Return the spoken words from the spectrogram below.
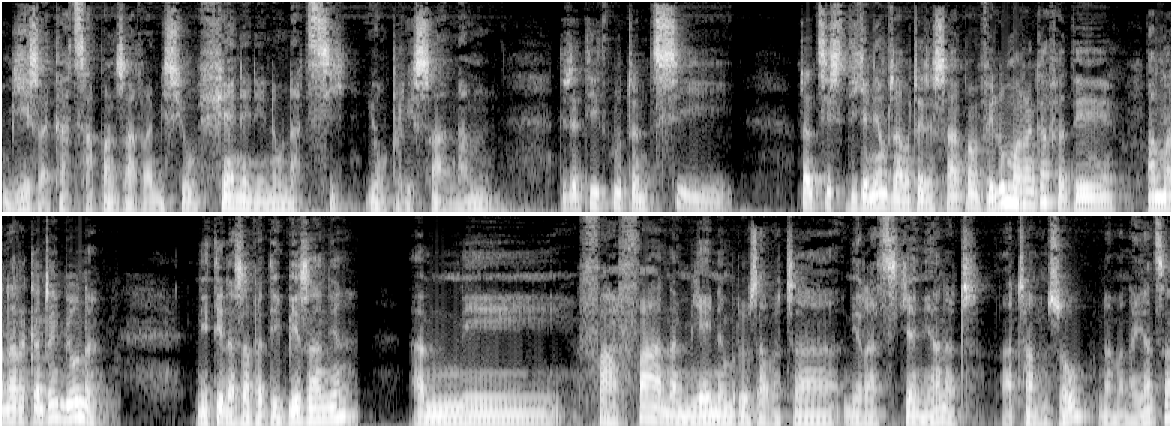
miezaka hahatsapa ny zava-misy eo amin'ny fiainany ianao na tsia, eo am-piresahana aminy. Indrindra ity, ohatra ny tsy Otrany tsisy dikany am zavatra iresahako an. Veloma rangah fa de am manaraka ndray mihaona. Ny tena zava-dehibe zany an amin'ny fahafahana miaina amin'ireo zavatra niarahantsika nianatra hatramin'izao namana Yatsa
